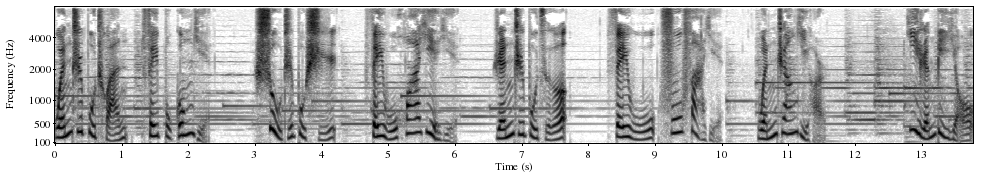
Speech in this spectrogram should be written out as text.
文之不传，非不公也；树之不实，非无花叶也。”人之不责，非无夫发也，文章一耳。一人必有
